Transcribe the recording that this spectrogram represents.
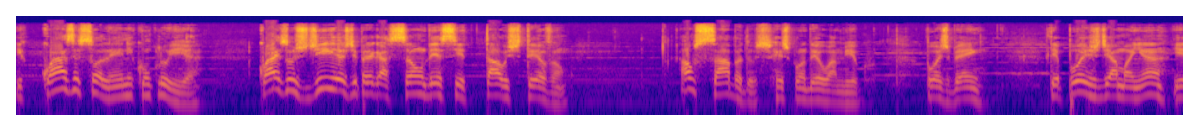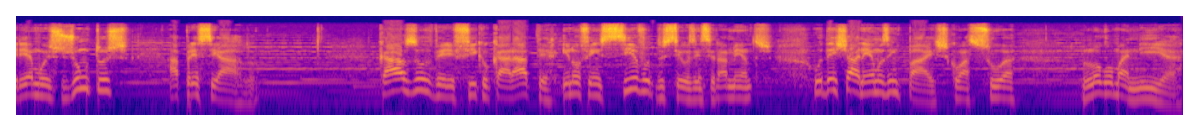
E quase solene concluía: Quais os dias de pregação desse tal Estevão? Aos sábados, respondeu o amigo. Pois bem, depois de amanhã iremos juntos apreciá-lo. Caso verifique o caráter inofensivo dos seus ensinamentos, o deixaremos em paz com a sua logomania,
